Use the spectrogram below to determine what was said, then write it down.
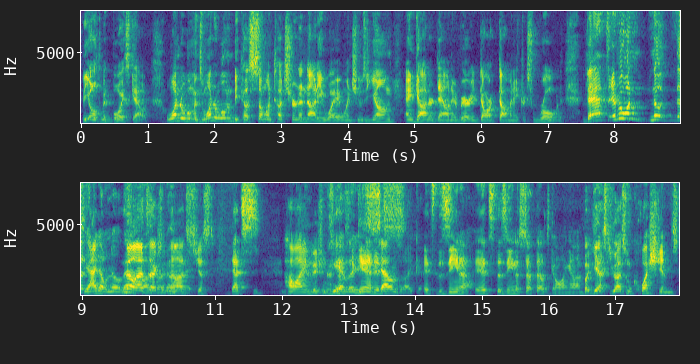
the ultimate boy scout wonder woman's wonder woman because someone touched her in a naughty way when she was young and got her down a very dark dominatrix road that everyone no that, See, I don't know that. no, that's part, actually no. It's just that's how I envision it. Yeah, but it again, it's, sounds like it. It's the Xena. It's the Xena stuff that's going on. But yes, you have some questions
